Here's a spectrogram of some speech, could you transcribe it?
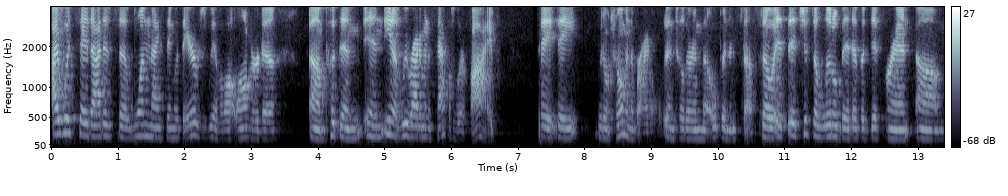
I would say that is the one nice thing with the Arabs we have a lot longer to um, put them in. You know, we ride them in the snaffle until they're five. They they we don't show them in the bridle until they're in the open and stuff. So it, it's just a little bit of a different. Um,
